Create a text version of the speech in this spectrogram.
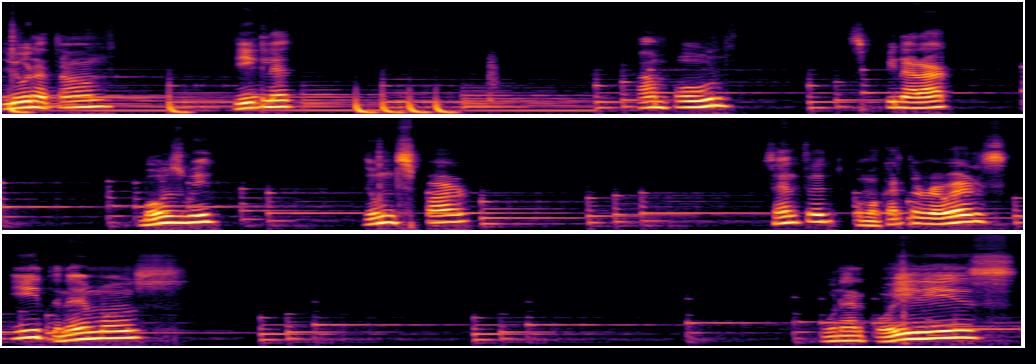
Lunaton. Diglett. Pampour. Spinarak. Bonesweed Doomspar Centered como carta reverse y tenemos un arco iris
